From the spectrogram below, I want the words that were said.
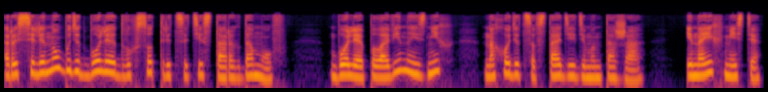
Расселено будет более 230 старых домов. Более половины из них находятся в стадии демонтажа, и на их месте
